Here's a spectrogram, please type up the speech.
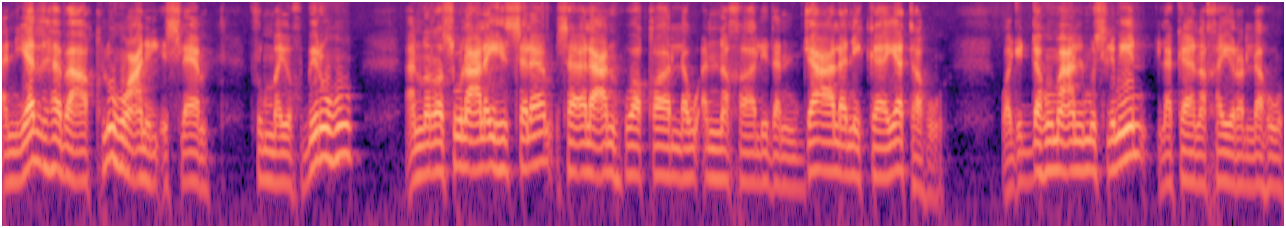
أن يذهب عقله عن الإسلام ثم يخبره أن الرسول عليه السلام سأل عنه وقال لو أن خالدا جعل نكايته وجده مع المسلمين لكان خيرا له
